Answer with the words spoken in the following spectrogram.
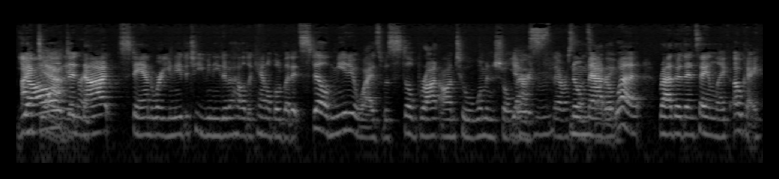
Y'all did agree. not stand where you needed to. You need to be held accountable, but it still, media wise, was still brought onto a woman's shoulders, Yes, no matter what. Rather than saying like, okay,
